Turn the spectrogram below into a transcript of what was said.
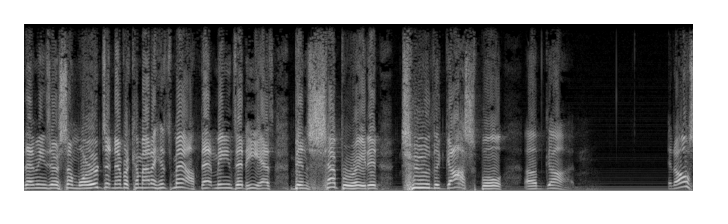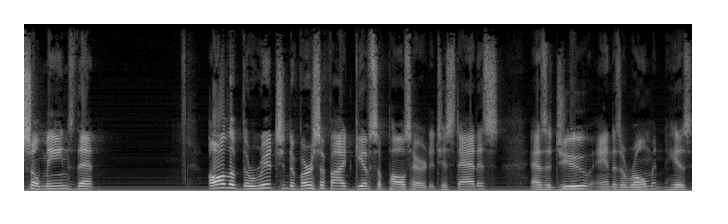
That means there's some words that never come out of his mouth. That means that he has been separated to the gospel of God. It also means that all of the rich and diversified gifts of Paul's heritage, his status, as a Jew and as a Roman, his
